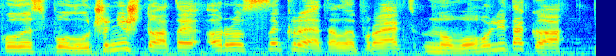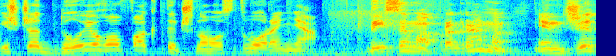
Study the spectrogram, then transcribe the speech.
коли Сполучені Штати розсекретили проект нового літака іще до його фактичного створення. Да и сама программа NJET,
